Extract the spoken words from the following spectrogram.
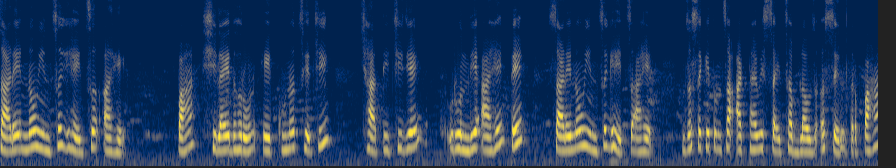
साडे नऊ इंच घ्यायचं आहे. पहा शिलाई धरून एकूणच ह्याची छातीची जे रुंदी आहे ते साडेनऊ इंच घ्यायचं आहे. जसं की तुमचा अठ्ठावीस साईजचा ब्लाऊज असेल तर पहा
